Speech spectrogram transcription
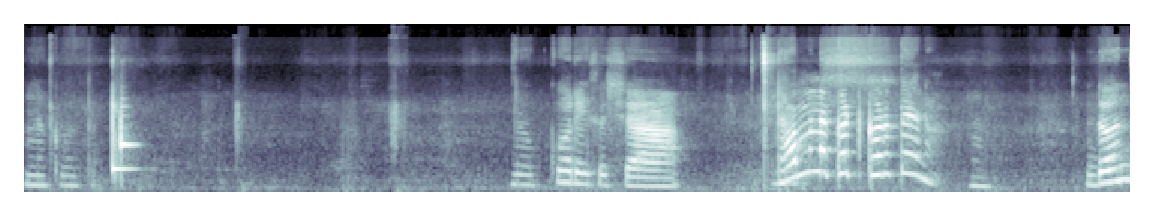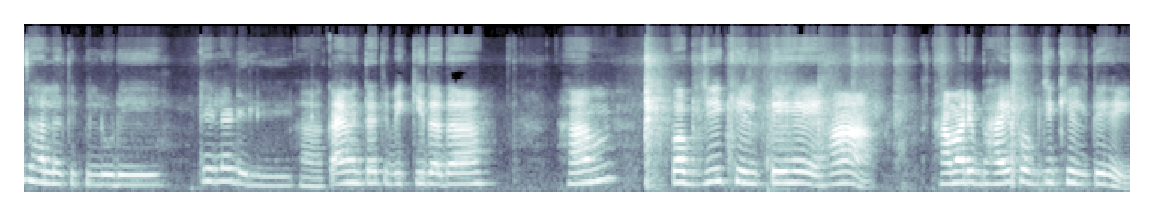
नको आता. नको रे सशा. थांब ना कट करते ना. डन झालं ती पिल्लुडी. केलं डिलीट हाँ काय म्हणतात विक्की दादा? हम पबजी खेलते हैं. हाँ हमारे भाई पबजी खेलते हैं.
